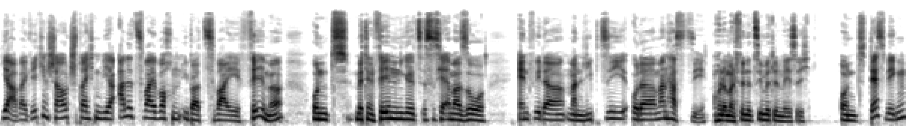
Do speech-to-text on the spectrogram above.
Ja, bei Gretchen schaut sprechen wir alle zwei Wochen über zwei Filme. Und mit den Filmen, Nils, ist es ja immer so, entweder man liebt sie oder man hasst sie. Oder man findet sie mittelmäßig. Und deswegen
